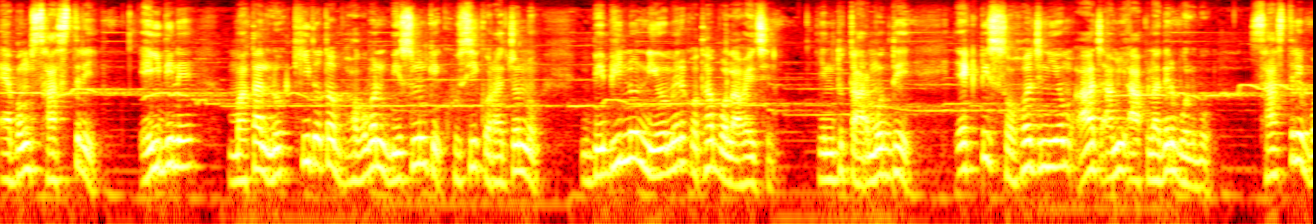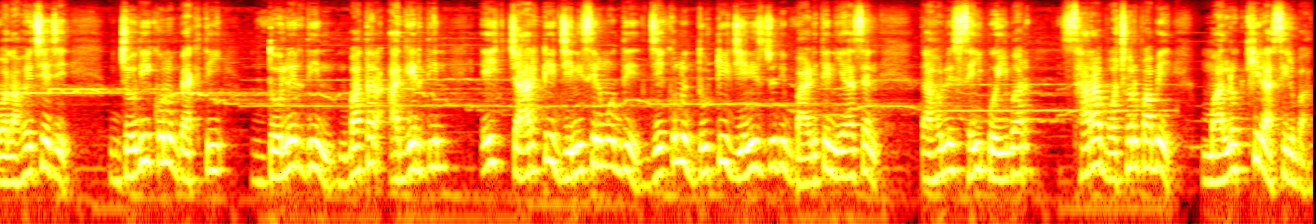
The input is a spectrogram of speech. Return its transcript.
এবং শাস্ত্রে এই দিনে মাতা লক্ষ্মী তথা ভগবান বিষ্ণুকে খুশি করার জন্য বিভিন্ন নিয়মের কথা বলা হয়েছে কিন্তু তার মধ্যে একটি সহজ নিয়ম আজ আমি আপনাদের বলব। শাস্ত্রে বলা হয়েছে যে, যদি কোনো ব্যক্তি দোলের দিন বা তার আগের দিন এই চারটি জিনিসের মধ্যে যে কোনো দুটি জিনিস যদি বাড়িতে নিয়ে আসেন, তাহলে সেই পরিবার সারা বছর পাবে মা লক্ষ্মীর আশীর্বাদ।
